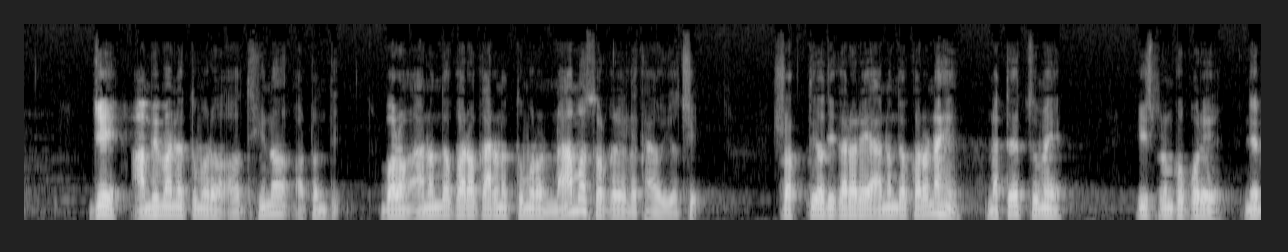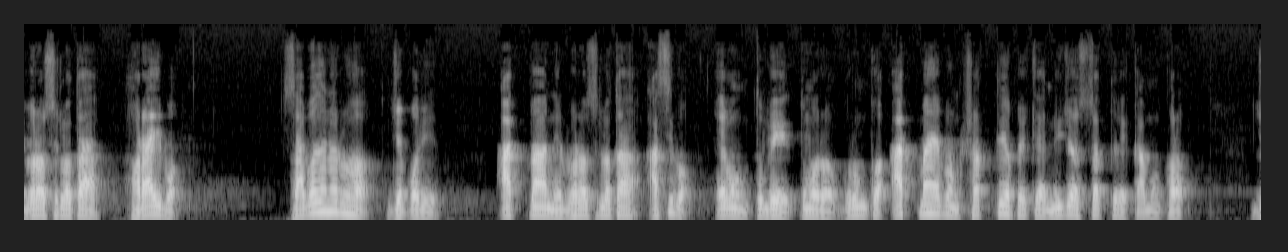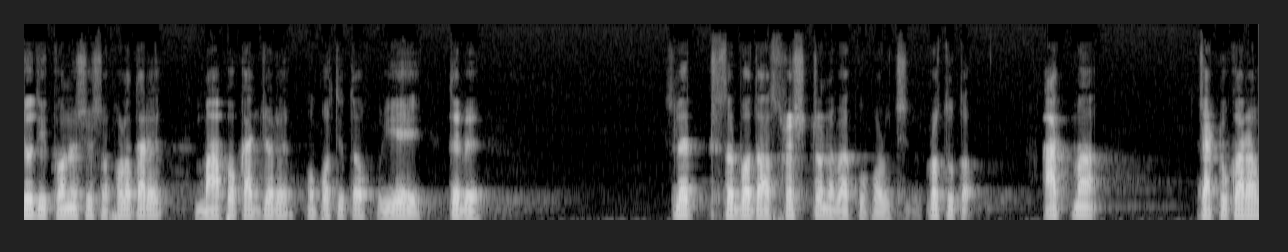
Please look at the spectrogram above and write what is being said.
ଯେ ଆମ୍ଭେମାନେ ତୁମର ଅଧୀନ ଅଟନ୍ତି ବରଂ ଆନନ୍ଦ କର କାରଣ ତୁମର ନାମ ସ୍ୱର୍ଗରେ ଲେଖା ହୋଇଅଛି ଶକ୍ତି ଅଧିକାରରେ ଆନନ୍ଦ କର ନାହିଁ ନଚେତ୍ ତୁମେ ଈଶ୍ୱରଙ୍କ ଉପରେ ନିର୍ଭରଶୀଳତା ହରାଇବ ସାବଧାନ ରୁହ ଯେପରି ଆତ୍ମା ନିର୍ଭରଶୀଳତା ଆସିବ ଏବଂ ତୁମ୍ଭେ ତୁମର ଗୁରୁଙ୍କ ଆତ୍ମା ଏବଂ ଶକ୍ତି ଅପେକ୍ଷା ନିଜ ଶକ୍ତିରେ କାମ କର ଯଦି କୌଣସି ସଫଳତାରେ ମାପ କାର୍ଯ୍ୟରେ ଉପସ୍ଥିତ ହୁଏ ତେବେ ସ୍ଲେଟ୍ ସର୍ବଦା ଶ୍ରେଷ୍ଠ ନେବାକୁ ପଡ଼ୁଛି। ପ୍ରସ୍ତୁତ। ଆତ୍ମା ଚାଟୁକାର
